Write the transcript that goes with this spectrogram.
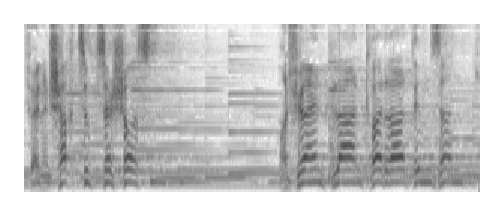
Für einen Schachzug zerschossen und für einen Plan Quadrat im Sand.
